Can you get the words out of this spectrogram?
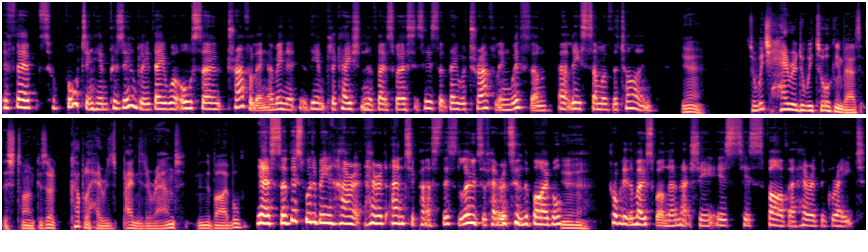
if they're supporting him, presumably they were also traveling. I mean, it, the implication of those verses is that they were traveling with them at least some of the time. Yeah. So, which Herod are we talking about at this time? Because there are a couple of Herods banded around in the Bible. Yes, so this would have been Herod, Herod Antipas. There's loads of Herods in the Bible. Yeah. Probably the most well known, actually, is his father, Herod the Great,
